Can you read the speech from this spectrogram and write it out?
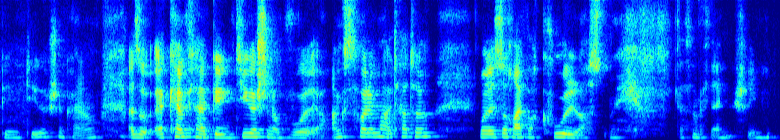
gegen Tigerstern, keine Ahnung. Also er kämpft halt gegen Tigerstern, obwohl er Angst vor dem halt hatte. Und ist doch einfach cool, lasst mich. Das habe ich dann geschrieben.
